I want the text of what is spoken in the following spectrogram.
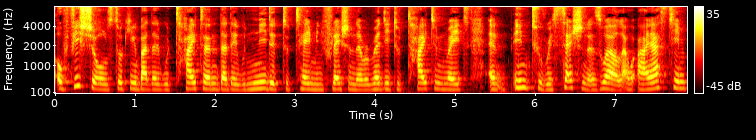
officials talking about that they would tighten, that they would needed to tame inflation, they were ready to tighten rates and into recession as well. I, I asked him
